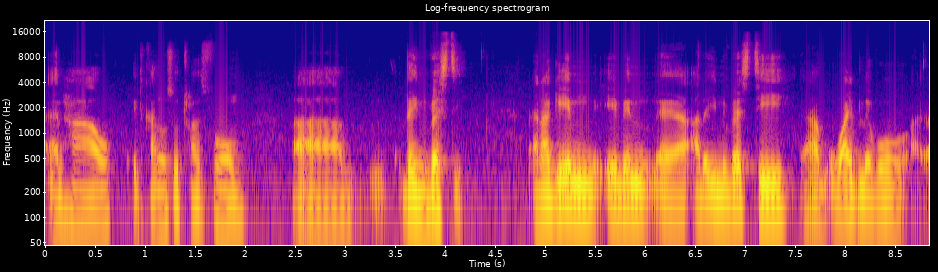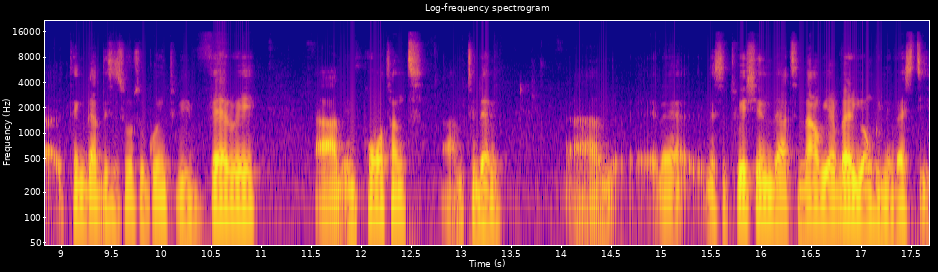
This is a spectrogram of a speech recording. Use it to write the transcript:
and how it can also transform the university. And again, even uh, at the university um, wide level, I think that this is also going to be very um, important um, to them. Um, the, the, situation that now we are a very young university,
